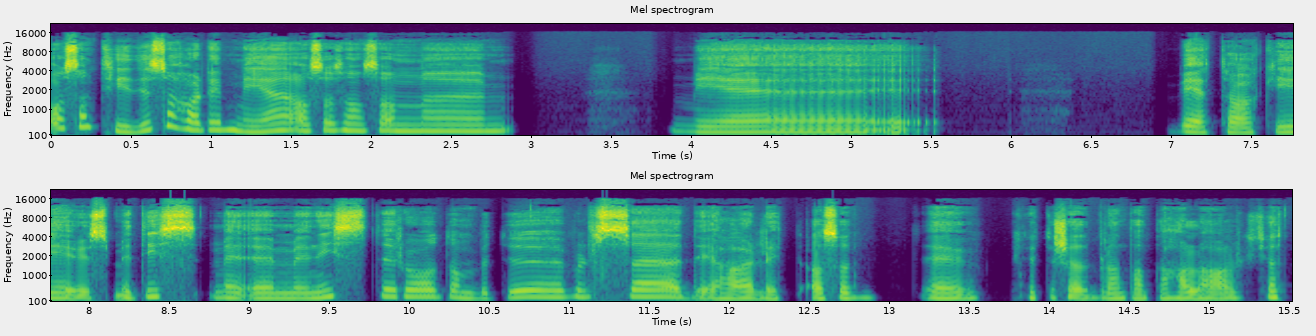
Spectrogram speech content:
og samtidig så har de med altså sånn som eh, Med vedtak i EUs eh, ministerråd om bedøvelse, de har litt Altså, det knytter seg annet til halalkjøtt.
